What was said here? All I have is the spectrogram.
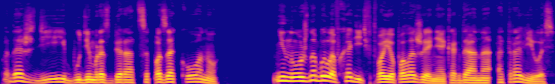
Подожди, будем разбираться по закону. Не нужно было входить в твое положение, когда она отравилась.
